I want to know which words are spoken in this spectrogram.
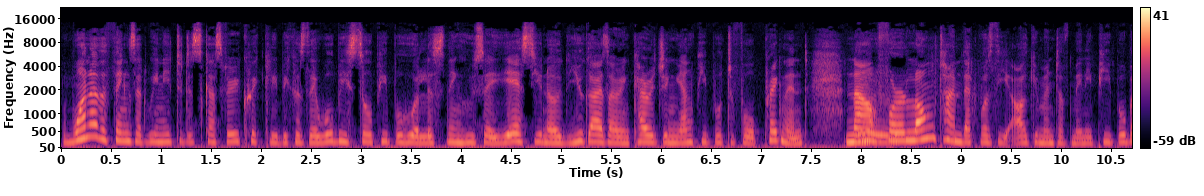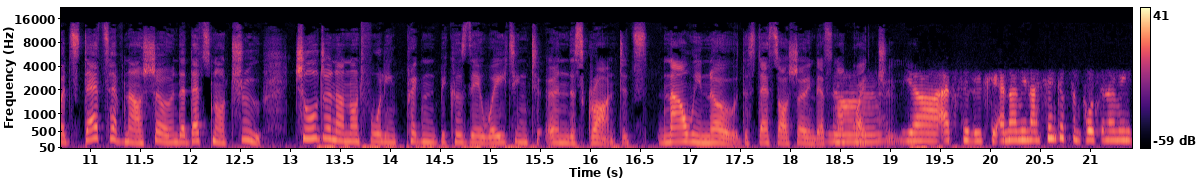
One of the things that we need to discuss very quickly, because there will be still people who are listening who say, yes, you know, you guys are encouraging young people to fall pregnant. Now, mm. for a long time, that was the argument of many people, but stats have now shown that that's not true. Children are not falling pregnant because they're waiting to earn this grant. It's now we know the stats are showing that's no, not quite true. Yeah, absolutely. And I mean, I think it's important. I mean,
